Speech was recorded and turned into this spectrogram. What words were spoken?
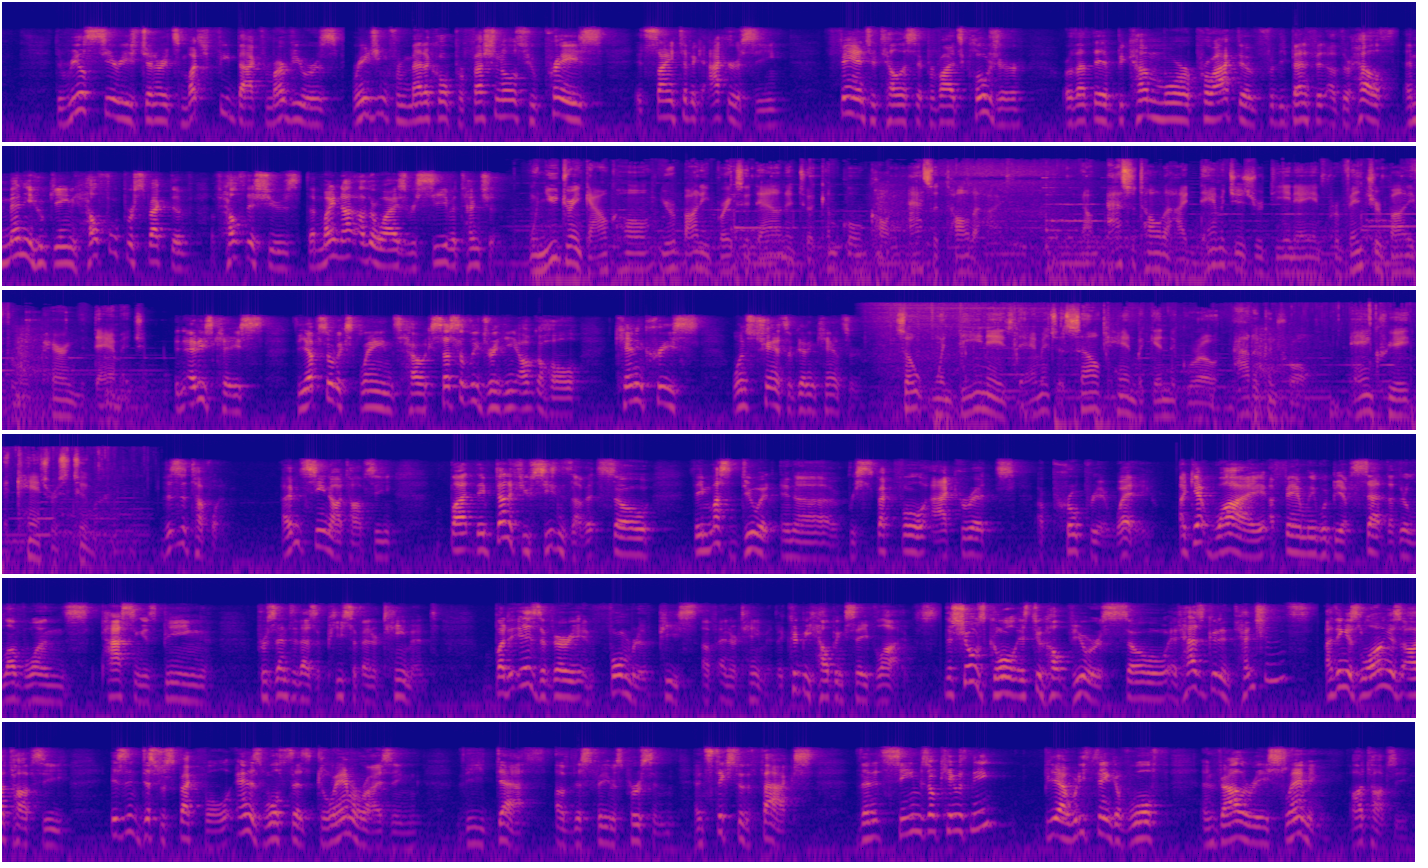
The Reel series generates much feedback from our viewers, ranging from medical professionals who praise its scientific accuracy, fans who tell us it provides closure, or that they have become more proactive for the benefit of their health, and many who gain helpful perspective of health issues that might not otherwise receive attention. When you drink alcohol, your body breaks it down into a chemical called acetaldehyde. Now, acetaldehyde damages your DNA and prevents your body from repairing the damage. In Eddie's case, the episode explains how excessively drinking alcohol can increase one's chance of getting cancer. So, when DNA is damaged, a cell can begin to grow out of control and create a cancerous tumor. This is a tough one. I haven't seen Autopsy, but they've done a few seasons of it, so they must do it in a respectful, accurate, appropriate way. I get why a family would be upset that their loved one's passing is being presented as a piece of entertainment, but it is a very informative piece of entertainment. It could be helping save lives. The show's goal is to help viewers, so it has good intentions. I think as long as Autopsy isn't disrespectful and, as Wolf says, glamorizing the death of this famous person and sticks to the facts, then it seems okay with me. But yeah, what do you think of Wolf and Valerie slamming Autopsy?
